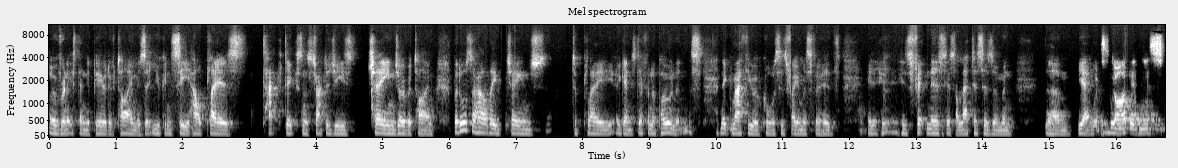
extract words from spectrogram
over an extended period of time is that you can see how players' tactics and strategies change over time, but also how they change to play against different opponents. Nick Matthew, of course, is famous for his his fitness, his athleticism, and um, yeah, his doggedness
